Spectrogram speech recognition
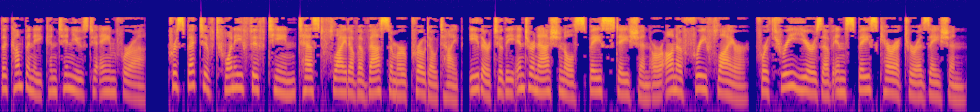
The company continues to aim for a Prospective 2015 test flight of a VASIMR prototype, either to the International Space Station or on a free flyer, for three years of in-space characterization.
